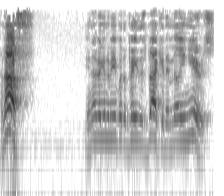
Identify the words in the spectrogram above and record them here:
Enough. You're never going to be able to pay this back in a million years.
